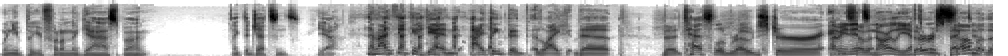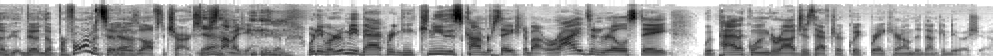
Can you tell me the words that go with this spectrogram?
when you put your foot on the gas, but like the Jetsons. yeah, And I think again, I think that like the the Tesla Roadster. And I mean, it's some- gnarly. You have to there's respect some it. of the, the the performance of it Yeah. is off the charts. It's Yeah. just not my jam. So we're, we're going to be back. We're going to continue this conversation about rides and real estate with Paddock One Garages after a quick break here on the Duncan Duo Show.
